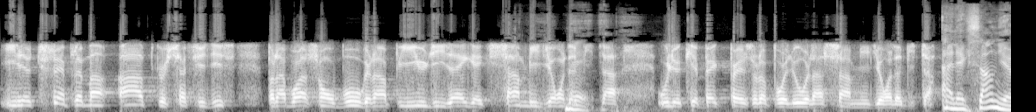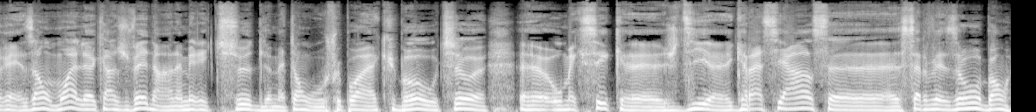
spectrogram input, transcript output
il a tout simplement hâte que ça finisse pour avoir son beau grand pays unilingue avec 100 millions d'habitants, où le Québec pèsera pas lourd à 100 millions d'habitants. Alexandre, il a raison. Moi, là, quand je vais dans l'Amérique du Sud, là, mettons, ou je sais pas, à Cuba ou tout ça, euh, au Mexique, euh, je dis euh, gracias, euh, cervezo, bon,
